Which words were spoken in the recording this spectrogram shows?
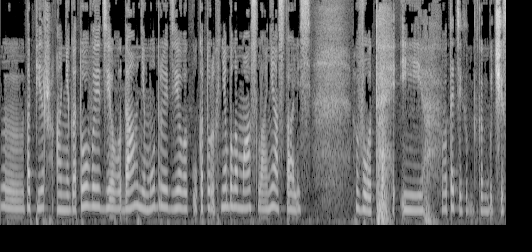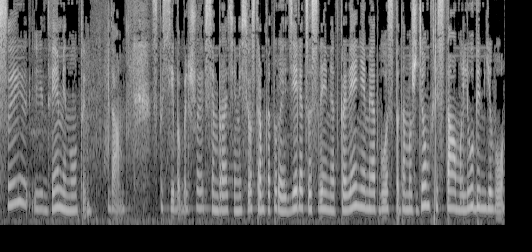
на пир, а не готовые девы, да, не мудрые девы, у которых не было масла, они остались. Вот. И вот эти как бы часы и две минуты. Да. Спасибо большое всем братьям и сестрам, которые делятся своими откровениями от Господа. Мы ждем Христа, мы любим Его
